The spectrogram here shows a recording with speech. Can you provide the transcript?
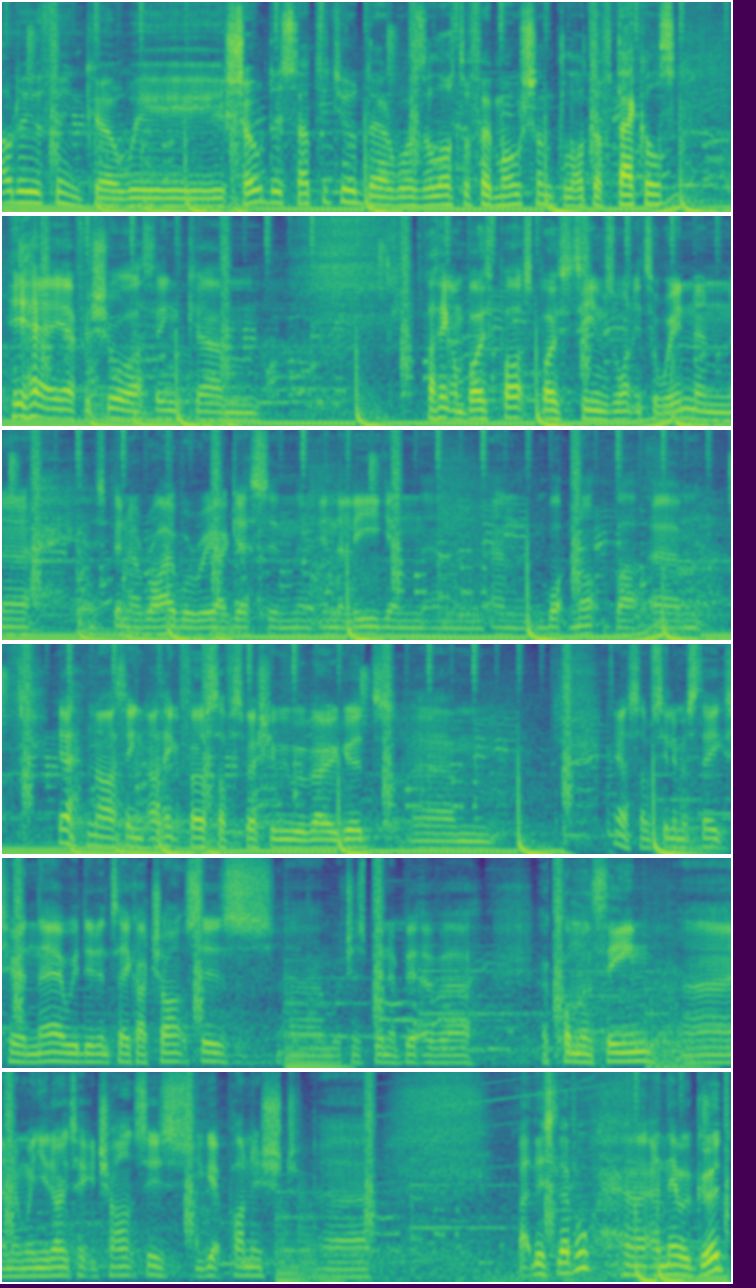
How do you think uh, we showed this attitude? There was a lot of emotion, a lot of tackles. Yeah, yeah, for sure. I think um, I think on both parts, both teams wanted to win, and uh, it's been a rivalry, I guess, in the, in the league and, and, and whatnot. But um, yeah, no, I think I think first off, especially, we were very good. Um, yeah, some silly mistakes here and there. We didn't take our chances, um, which has been a bit of a, a common theme. Uh, and when you don't take your chances, you get punished. Uh, at this level, uh, and they were good.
